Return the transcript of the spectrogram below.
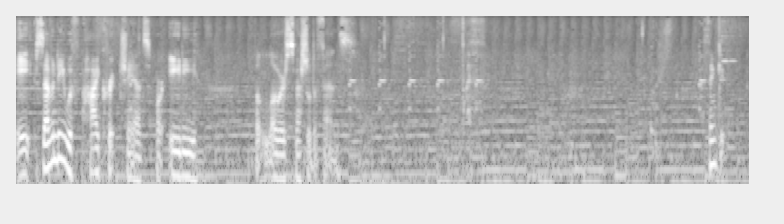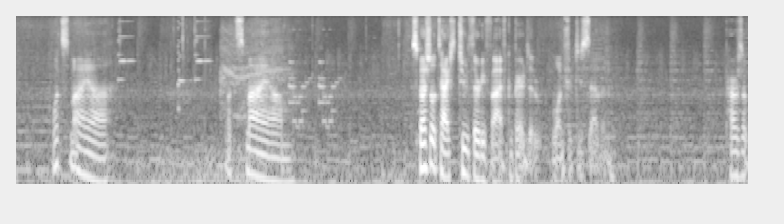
8, 70 with high crit chance, or 80 but lower special defense. I think... What's my, uh... What's my, um... Special attack's 235 compared to 157. Powers up...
